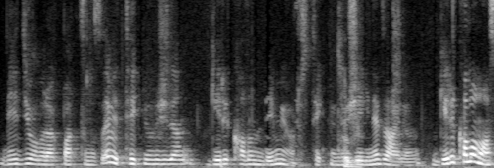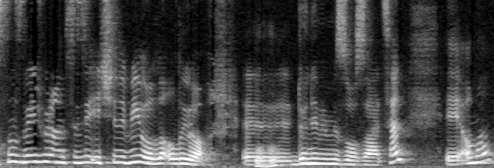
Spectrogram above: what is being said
medya olarak baktığınızda evet teknolojiden geri kalın demiyoruz. Teknolojiye Tabii. yine dahil olun. Geri kalamazsınız. Mecburen sizi içine bir yolla alıyor. E, Hı Dönemimiz o zaten. E, ama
